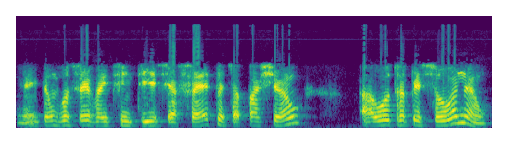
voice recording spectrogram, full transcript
Né? Então você vai sentir esse afeto, essa paixão, a outra pessoa não.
